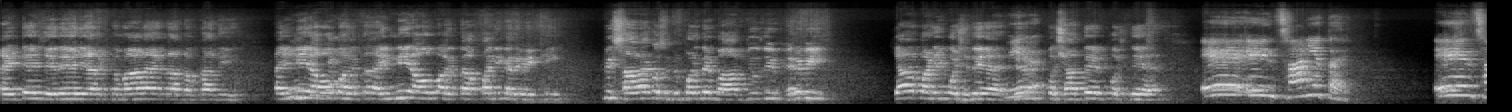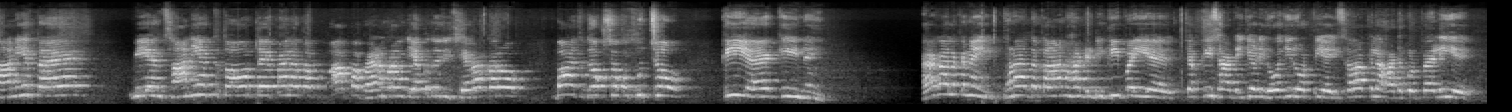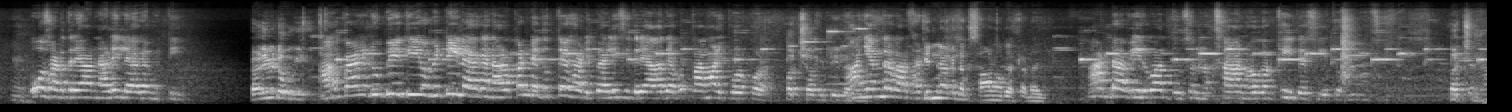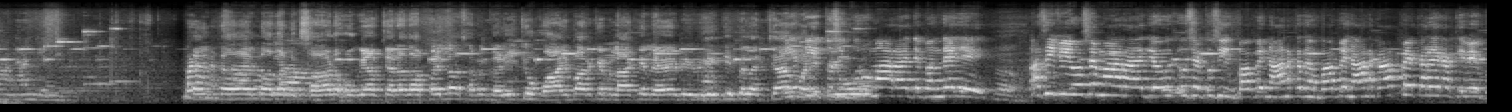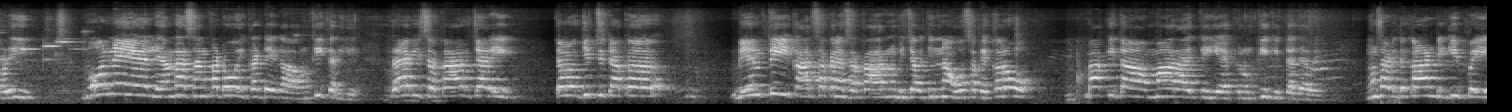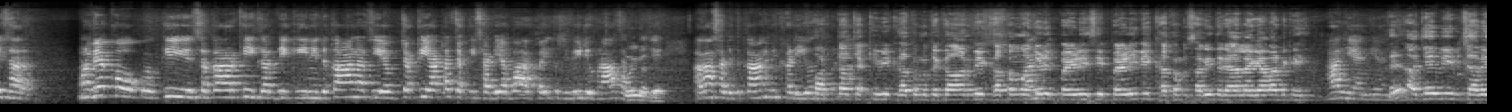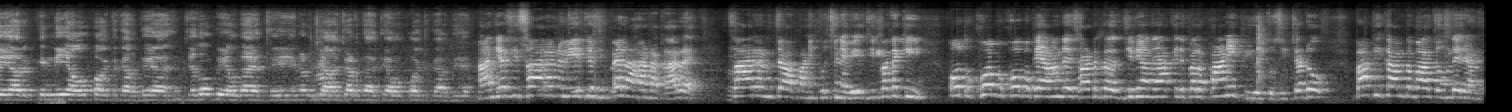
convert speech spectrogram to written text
ਐਡੇ ਜਿਹੜੇ ਯਾਰ ਕਮਾਲ ਆ ਇਹਨਾਂ ਲੋਕਾਂ ਦੀ। ਇੰਨੀ ਆਓ ਭਗਤ ਇੰਨੀ ਆਓ ਭਗਤ ਆਪਾਂ ਨਹੀਂ ਕਦੇ ਵੇਖੀ ਵੀ ਸਾਰਾ ਕੁਝ ਡੁੱਬਣ ਦੇ ਬਾਵਜੂਦ ਵੀ ਫਿਰ ਵੀ ਚਾਹ ਪਾਣੀ ਪੁੱਛਦੇ ਆ ਫਿਰ। ਪ੍ਰਸ਼ਾਦੇ ਪੁੱਛਦੇ ਆ। ਇਹ ਇਹ ਇਨਸਾਨੀਅਤ ਹੈ। ਇਹ ਇਨਸਾਨੀਅਤ ਹੈ ਵੀ ਇਨਸਾਨੀਅਤ ਤੌਰ ਤੇ ਪਹਿਲਾਂ ਤਾਂ ਆਪਾਂ ਭੈਣ ਭਰਾਵਾਂ ਦੀ ਇੱਕ ਦੂਜੇ ਦੀ ਸੇਵਾ ਕਰੋ ਬਾਅਦ ਦੁੱਖ ਸੁੱਖ ਪੁੱਛੋ ਕੀ ਹੈ ਕੀ ਨਹੀਂ। ਹੈ ਗੱਲ ਕਿ ਨਹੀਂ। ਹੁਣ ਆਹ ਦੁਕਾਨ ਸਾਡੀ ਡਿੱਗੀ ਪਈ ਹੈ ਚੱਕੀ ਸਾਡੀ ਜਿਹੜੀ ਰੋਜੀ ਰੋਟੀ ਹੈ ਸਵਾ ਕਿਲਾ ਸਾਡੇ ਕੋਲ ਪੈਲੀ ਹੈ ਉਹ ਸਾਡੇ ਦਰਿਆ ਨਾਲ ਹੀ ਲੈ ਗਿਆ ਮਿੱਟੀ। ਪੈੜੀ ਵੀ ਡੁੱਬ ਗਈ। ਹਾਂ ਪੈਲੀ ਡੁੱਬੀ ਕੀ ਉਹ ਮਿੱਟੀ ਲੈ ਗਿਆ ਨਾਲ ਕੰਡੇ ਦੇ ਉੱਤੇ ਸਾਡੀ ਪੈਲੀ ਸੀ ਦਰਿਆ ਦੇ ਕੰਮ ਵਾਲੀ ਪੁਲ ਕੋਲ। ਅੱਛਾ ਮਿੱਟੀ ਲੈ। ਹਾਂਜੀ ਅੰਦਰ ਸਾਡੀ ਕਿੰਨਾ ਕੁ ਨੁਕਸਾਨ ਹੋ ਗਿਆ ਤੁਹਾਡਾ ਜੀ? ਸਾਡਾ ਵੀਰ ਵਾਧੂ ਸੋ ਨੁਕਸਾਨ ਹੋਗਾ ਕੀ ਦਸੀਏ ਤੁਹਾਨੂੰ ਅੱਛਾ। ਹਾਂਜੀ ਹਾਂਜੀ। ਬੜਾ। ਨੁਕਸਾਨ ਹੋ ਗਿਆ। ਵਿਚਾਰਾ ਦਾ। ਪਹਿਲਾਂ ਸਾਨੂੰ ਗਲੀ ਚੋਂ ਆਵਾਜ਼ ਮਾਰ ਕੇ ਬੁਲਾ ਕੇ ਲੈ ਵੀ ਵੀ ਕਿ ਪਹਿਲਾਂ ਚਾਹ ਇਹ ਪਾਣੀ ਜੀ ਤੁਸੀਂ ਗੁਰੂ ਮਹਾਰਾਜ ਦੇ ਬੰਦੇ ਜੇ। ਹਾਂ। ਅਸੀਂ ਵੀ ਉਸੇ ਮਹਾਰਾਜ ਦੇ ਉਸ- ਉਸੇ ਤੁਸੀਂ ਬਾਬੇ ਨਾਨਕ ਦੇ ਬਾਬੇ ਨਾਨਕ ਆਪੇ ਕਰੇਗਾ ਕਿਵੇਂ ਬੜੀ ਉਹਨੇ ਇਹ ਲਿਆਂਦਾ ਸੰਕਟ, ਉਹ ਹੀ ਕੱਢੇਗਾ। ਹੁਣ ਕੀ ਕਰੀਏ? ਰਹਿ ਗਈ ਸਰਕਾਰ ਵਿਚਾਰੀ। ਚਲੋ ਜਿੱਥੇ ਤੱਕ ਬੇਨਤੀ ਕਰ ਸਕਨੇ ਸਰਕਾਰ ਨੂੰ ਵੀ ਚਲ ਜਿੰਨਾ ਹੋ ਸਕੇ ਕਰੋ। ਬਾਕੀ ਤਾਂ ਮਹਾਰਾਜ ਤੇ ਹੀ ਹੈ, ਫਿਰ ਹੁਣ ਕੀ ਕੀਤਾ ਜਾਵੇ? ਹੁਣ ਸਾਡੀ ਦੁਕਾਨ ਡਿੱਗੀ ਪਈ ਹੈ ਸਰ। ਹੁਣ ਵੇਖੋ ਕੀ ਸਰਕਾਰ ਕੀ ਕਰਦੀ ਕੀ ਨਹੀਂ। ਦੁਕਾਨ ਅਸੀਂ ਚੱਕੀ ਆਟਾ ਚੱਕੀ ਸਾਡੀ ਆ ਬਾਹਰ ਪਈ ਤੁਸੀਂ ਵੀਡੀਓ ਬਣਾ ਸਕਦੇ ਜੇ। ਅਗਾਂ ਸਾਡੀ ਦੁਕਾਨ ਵੀ ਖੜੀ ਉਹਦੇ ਆਟਾ ਚੱਕੀ ਵੀ ਖਤਮ ਦੁਕਾਨ ਵੀ ਖਤਮ ਆ ਜਿਹੜੀ ਪੈੜੀ ਸੀ ਪੈੜੀ ਵੀ ਖਤਮ ਸਾਰੀ ਦਰਿਆ ਲੈ ਗਿਆ ਵੱਢ ਕੇ। ਹਾਂਜੀ ਹਾਂਜੀ ਤੇ ਅਜੇ ਵੀ ਵਿਚਾਰੇ ਯਾਰ ਕਿੰਨੀ ਆਓ ਭਗਤ ਕਰਦੇ ਆ ਜਦੋਂ ਕੋਈ ਆਉਂਦਾ ਇੱਥੇ ਇਹਨਾਂ ਨੂੰ ਚਾਹ ਚੜਦਾ ਤੇ ਆਓ ਭਗਤ ਕਰਦੇ ਆ। ਹਾਂਜੀ ਅਸੀਂ ਸਾਰਿਆਂ ਨੂੰ ਵੀਰ ਜੀ ਅਸੀਂ ਪਹਿਲਾਂ ਸਾਡਾ ਘਰ ਹੈ। ਸਾਰਿਆਂ ਨੂੰ ਚਾਹ ਪਾਣੀ ਪੁੱਛਣੇ ਵੀਰ ਜੀ ਪਤਾ ਕੀ? ਉਹ ਤੋਂ ਖੋਬ ਖੋਬ ਕੇ ਆਉਂਦੇ ਸਾਡੇ ਤਾਂ ਜਿਵੇਂ ਆਖੀ ਦੇ ਪਹਿਲਾਂ ਪਾਣੀ ਪੀਓ ਤੁਸੀਂ ਛੱਡੋ। ਬਾਕੀ ਕੰਮ ਤਾਂ ਬਾਅਦ ਚ ਹੁੰਦੇ ਰਹਿਣਗੇ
